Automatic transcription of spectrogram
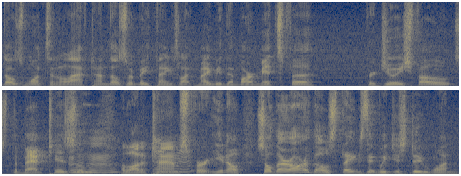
those once in a lifetime, those would be things like maybe the bar mitzvah for Jewish folks, the baptism, mm-hmm. a lot of times mm-hmm. for you know. So there are those things that we just do one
